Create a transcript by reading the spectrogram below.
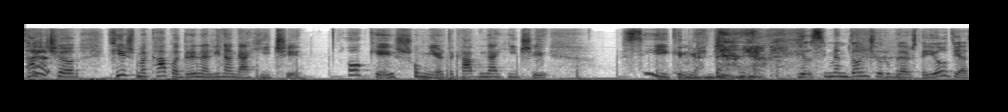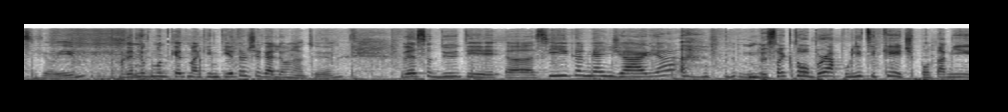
Tha që thjesht më kap adrenalina nga hiçi. Okej, okay, shumë mirë, të kap nga hiçi. Si ikën nga ngjarja? jo, si mendon që rruga është e jotja si fillim, dhe nuk mund të ketë makinë tjetër që kalon aty. Dhe së dyti, uh, si ikën nga ngjarja? Besoj këtu u bëra polici i keq, po tani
